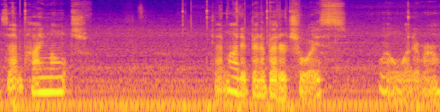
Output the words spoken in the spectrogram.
Is that pine mulch? That might have been a better choice. Well, whatever.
